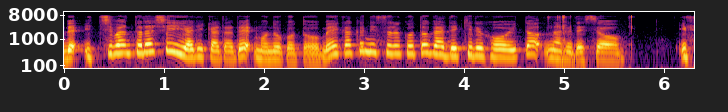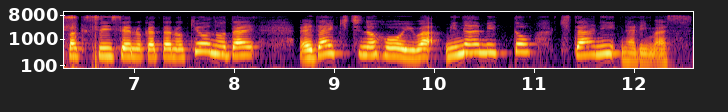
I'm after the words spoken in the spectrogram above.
で一番正しいやり方で物事を明確にすることができる方位となるでしょう。一泊水星の方の今日の大大吉の方位は南と北になります。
